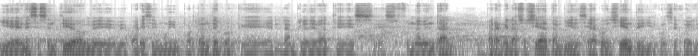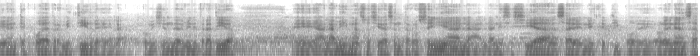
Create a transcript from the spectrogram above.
Y en ese sentido me, parece muy importante porque el amplio debate es, es, fundamental para que la sociedad también sea consciente y el Consejo Deliberante pueda transmitir desde la Comisión de Administrativa eh, a la misma sociedad santarroceña la, la, necesidad de avanzar en este tipo de ordenanzas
